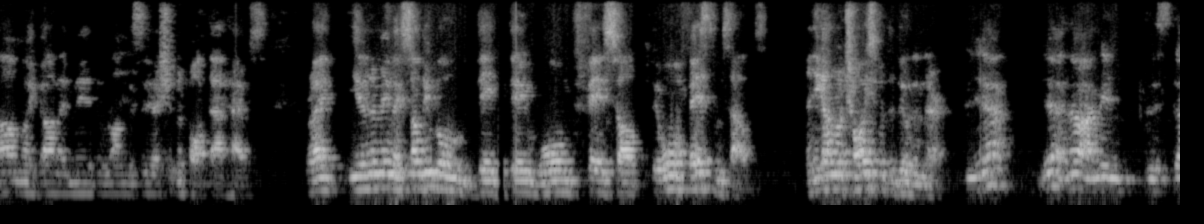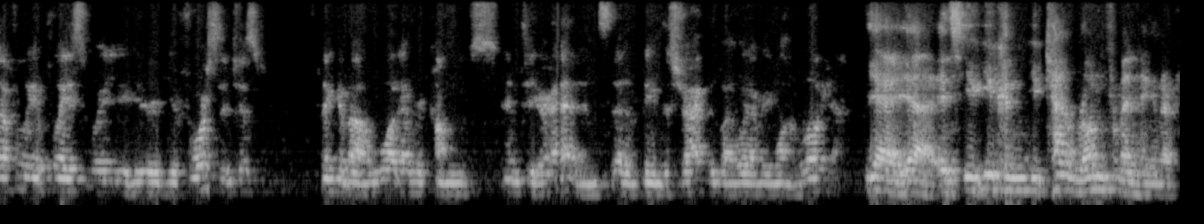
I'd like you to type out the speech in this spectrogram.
oh my god, I made the wrong decision. I shouldn't have bought that house, right? You know what I mean? Like, some people, they they won't face up, they won't face themselves, and you got no choice but to do it in there. Yeah, yeah, no, I mean, it's definitely a place where you, you're, you're forced to just think about whatever comes into your head instead of being distracted by whatever you want to look at. Yeah, yeah. It's you, you can you can't run from anything in there.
